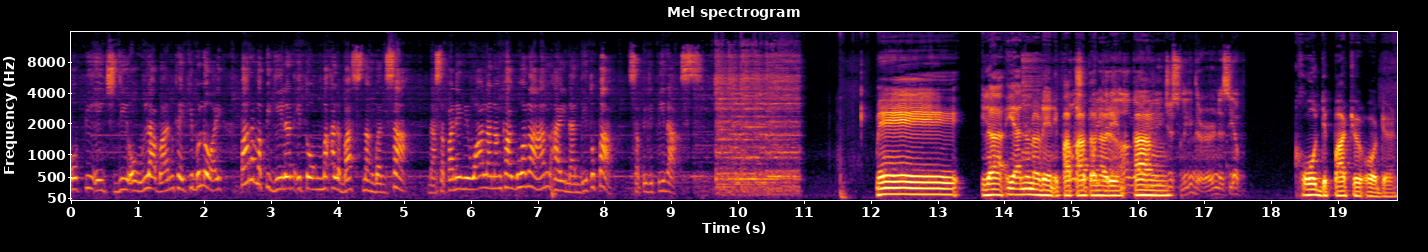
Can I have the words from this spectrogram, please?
o PHDO laban kay Kibuloy para mapigilan itong makalabas ng bansa na sa paniniwala ng kagwaran ay nandito pa sa Pilipinas. May ila iano na rin, ipapataw na rin ang religious leader na si Ap- whole departure order.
